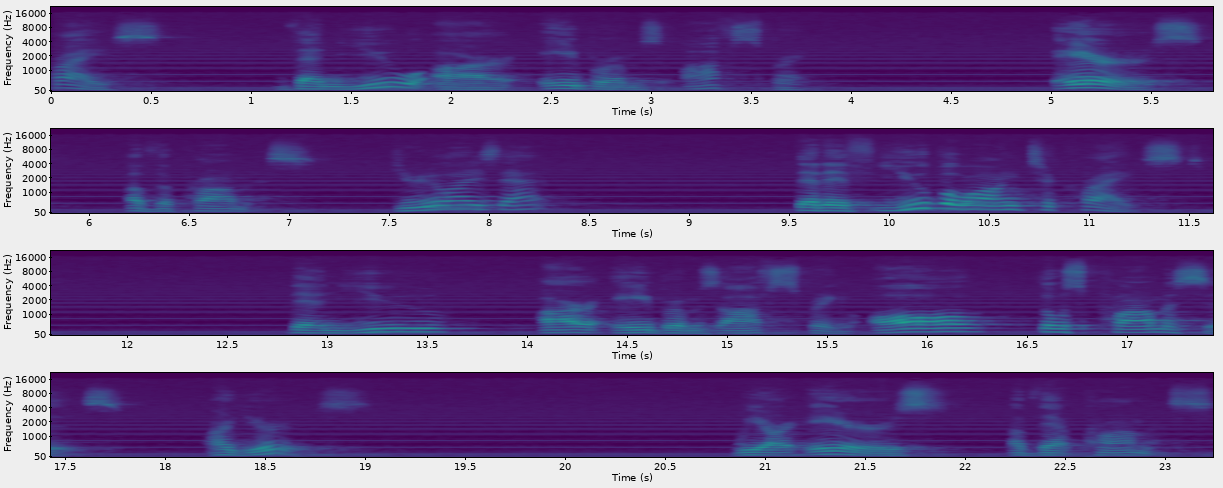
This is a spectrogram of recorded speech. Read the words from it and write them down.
Christ, then you are Abram's offspring, heirs of the promise. Do you realize that? that if you belong to Christ, then you are Abram's offspring. All those promises are yours. We are heirs of that promise.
